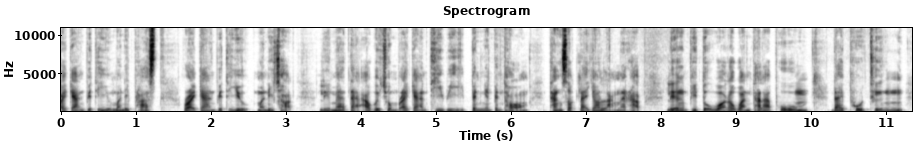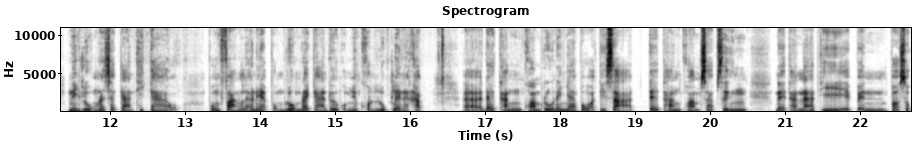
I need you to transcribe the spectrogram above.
รายการวิทยุ Money Plus รายการวิทยุ Money Shot หรือแม้แต่เอาไว้ชมรายการทีวี เป็นเงินเป็นทอง ทั้งสดและย้อนหลังนะครับ เรื่องพี่ตู่วรวันธราภูมิ ได้พูดถึงในหลวงรัชกาลที่ 9 ผมฟังแล้วเนี่ยผมร่วมรายการด้วยผมยังขนลุกเลยนะครับได้ทั้งความรู้ในแง่ประวัติศาสตร์ ได้ทั้งความซาบซึ้ง ในฐานะที่เป็นประสบ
